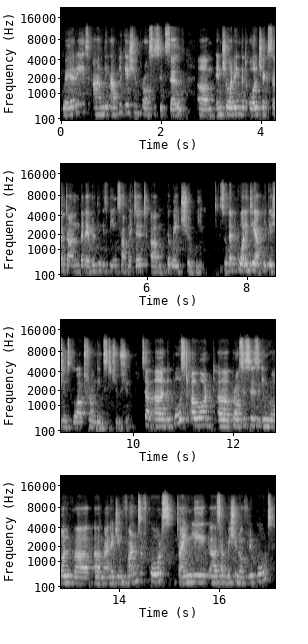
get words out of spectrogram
queries, and the application process itself, um, ensuring that all checks are done, that everything is being submitted um, the way it should be so that quality applications go out from the institution. So uh, the post-award uh, processes involve uh, uh managing funds, of course, timely uh, submission of reports,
